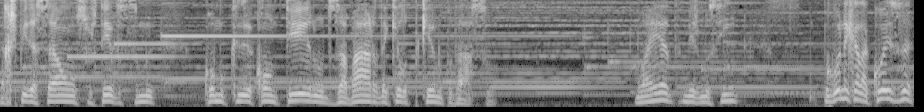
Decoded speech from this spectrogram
A respiração susteve-se-me como que a conter o desabar daquele pequeno pedaço. Noaed, mesmo assim, pegou naquela coisa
